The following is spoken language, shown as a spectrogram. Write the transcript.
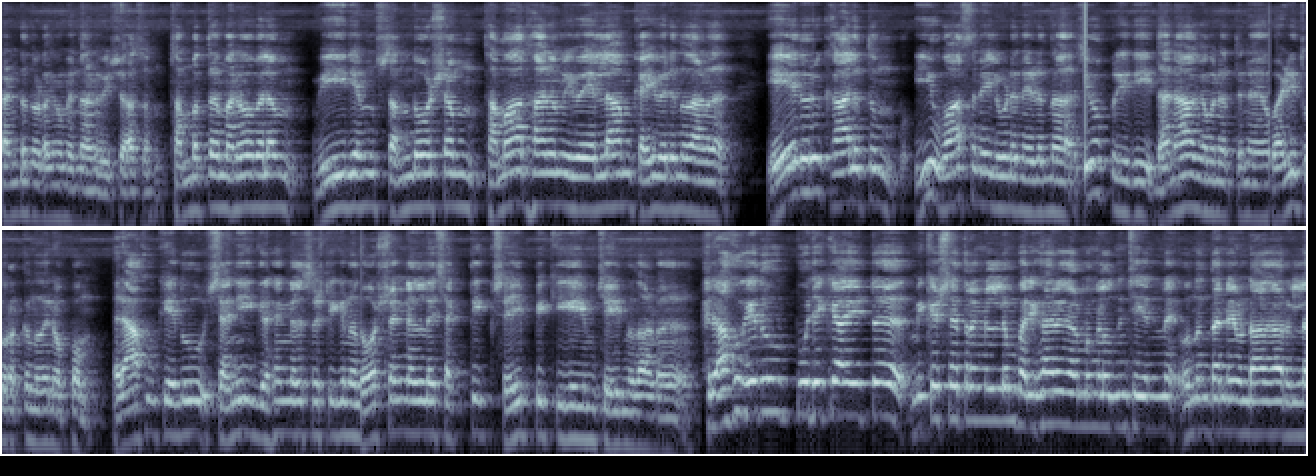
കണ്ടു തുടങ്ങുമെന്നാണ് വിശ്വാസം. സമ്പത്ത് മനോബലം വീര്യം സന്തോഷം സമാധാനം ഇവയെല്ലാം കൈവരുന്നതാണ് ഏതൊരു കാലത്തും ഈ ഉപാസനയിലൂടെ നേടുന്ന ശിവപ്രീതി ധനാഗമനത്തിന് വഴി തുറക്കുന്നതിനൊപ്പം രാഹു കേതു ശനി ഗ്രഹങ്ങൾ സൃഷ്ടിക്കുന്ന ദോഷങ്ങളുടെ ശക്തി ക്ഷയിപ്പിക്കുകയും ചെയ്യുന്നതാണ്. രാഹുകേതു പൂജയ്ക്കായിട്ട് മിക്ക ക്ഷേത്രങ്ങളിലും പരിഹാര കർമ്മങ്ങളൊന്നും ചെയ്യുന്ന ഒന്നും തന്നെ ഉണ്ടാകാറില്ല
